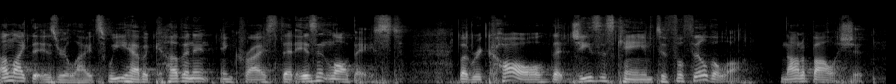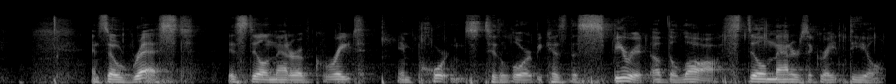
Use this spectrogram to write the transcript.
Unlike the Israelites, we have a covenant in Christ that isn't law based. But recall that Jesus came to fulfill the law, not abolish it. And so, rest is still a matter of great importance to the Lord because the spirit of the law still matters a great deal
